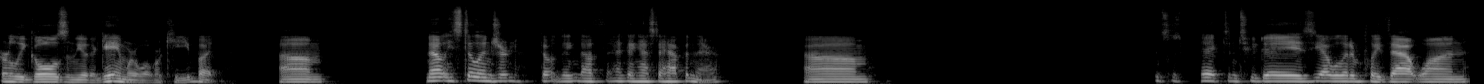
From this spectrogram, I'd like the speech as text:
early goals in the other game were what were key, but um, no, he's still injured. Don't think nothing anything has to happen there. Um, this is picked in two days. Yeah, we'll let him play that one.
